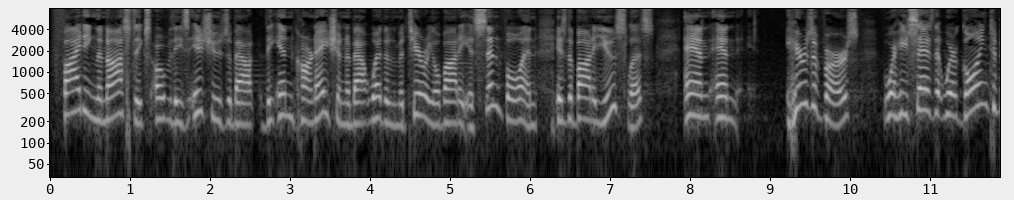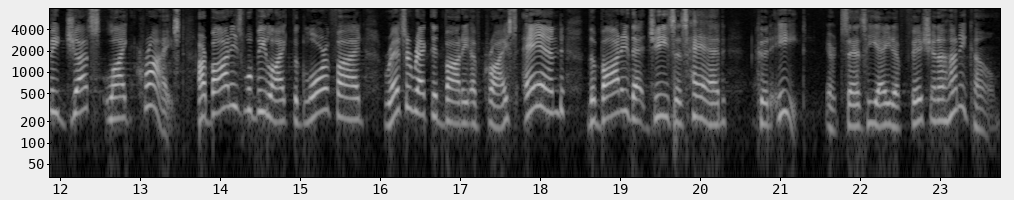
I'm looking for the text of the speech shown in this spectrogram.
fighting the Gnostics over these issues about the incarnation, about whether the material body is sinful and is the body useless. And, and here's a verse where he says that we're going to be just like Christ. Our bodies will be like the glorified, resurrected body of Christ and the body that Jesus had could eat. It says he ate a fish and a honeycomb.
